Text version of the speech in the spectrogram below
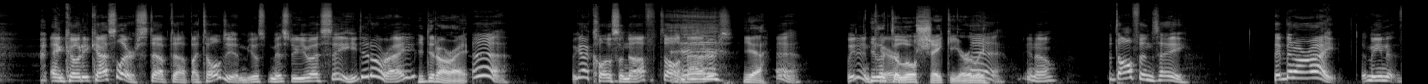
and Cody Kessler stepped up. I told you, Mr. USC. He did all right. He did all right. Yeah. We got close enough. That's all that eh, matters. Yeah, Yeah. We didn't he care. looked a little shaky early. Yeah. You know, the Dolphins, hey, they've been all right. I mean,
